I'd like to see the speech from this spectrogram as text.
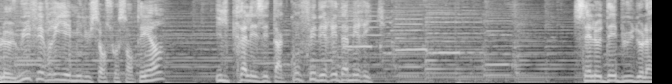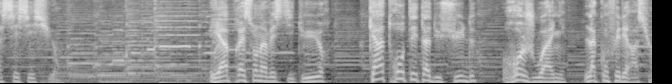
Le 8 février 1861, il crée les États confédérés d'Amérique. C'est le début de la sécession. Et après son investiture, quatre autres États du Sud rejoignent la Confédération.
